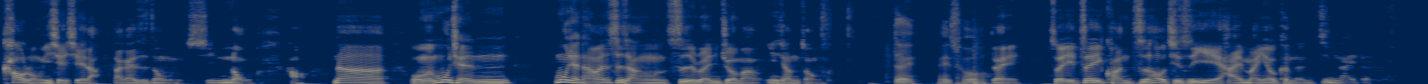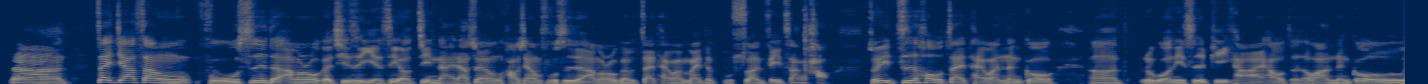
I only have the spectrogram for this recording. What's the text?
靠拢一些些啦，大概是这种形容。好，那我们目前目前台湾市场是 Ranger 嘛？印象中，对，没错，对，所以这一款之后其实也还蛮有可能进来的。那再加上福斯的 Amarok 其实也是有进来啦，虽然好像福斯的 Amarok 在台湾卖的不算非常好，所以之后在台湾能够呃，如果你是皮卡爱好者的话，能够。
